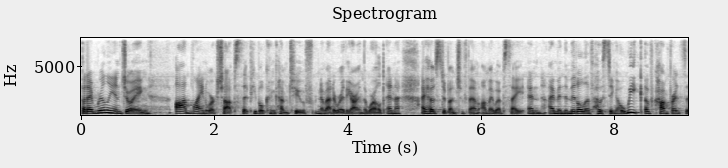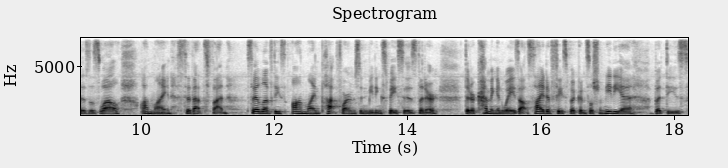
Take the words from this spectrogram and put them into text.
but I'm really enjoying online workshops that people can come to no matter where they are in the world. And I host a bunch of them on my website. And I'm in the middle of hosting a week of conferences as well online. So that's fun. So I love these online platforms and meeting spaces that are that are coming in ways outside of Facebook and social media, but these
